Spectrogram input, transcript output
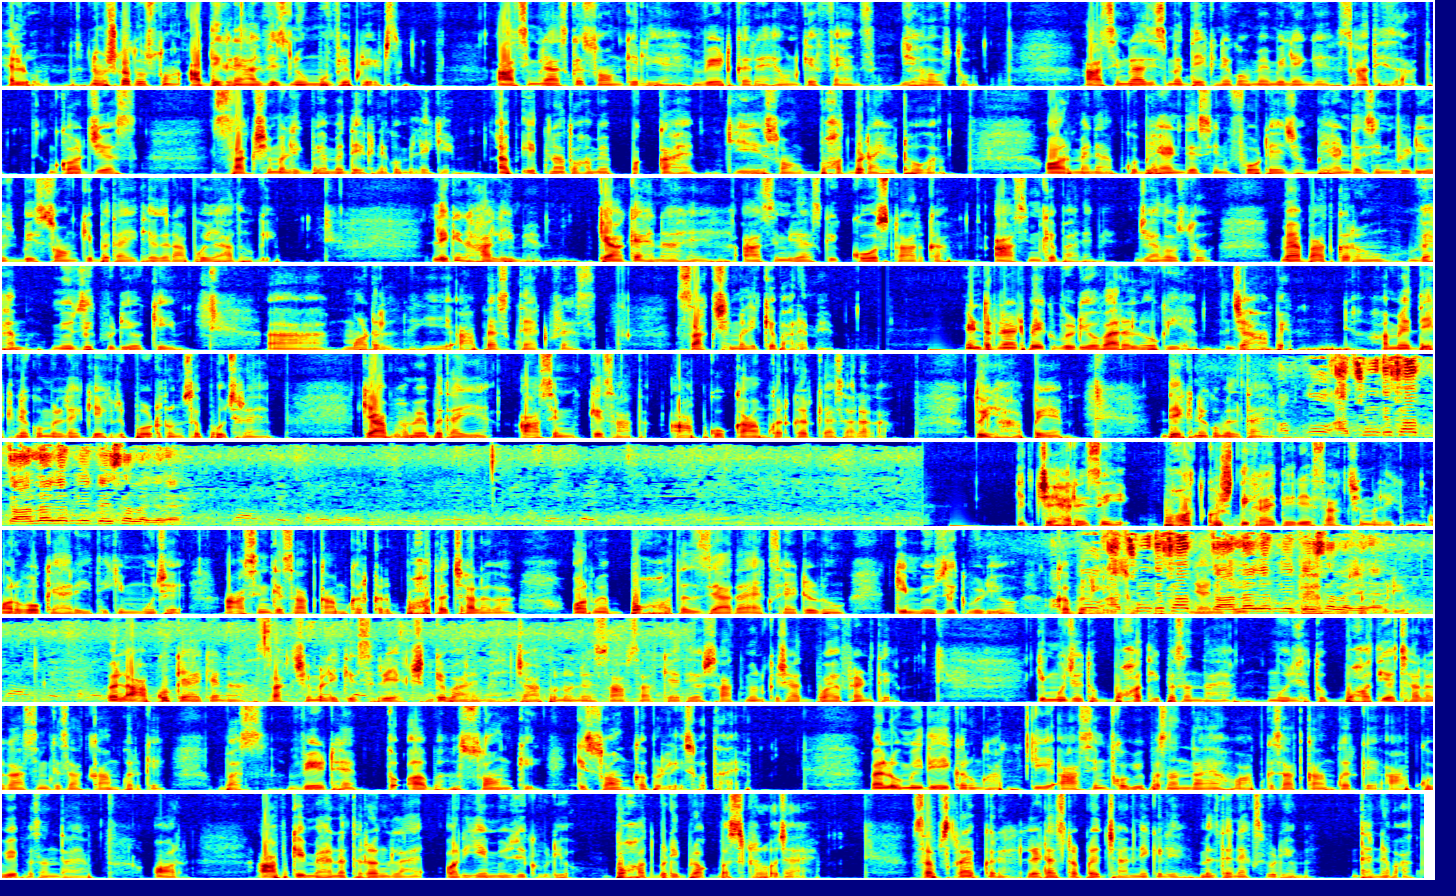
Hello नमस्कार दोस्तों, आप देख रहे हैं always new movie updates Asim Raj के सॉन्ग के लिए वेट कर रहे हैं उनके फैंस जी हाँ दोस्तों, आसिम राज इसमें देखने को हमें मिलेंगे साथ ही साथ। गॉर्जियस साक्षी मलिक भी हमें देखने को मिलेगी। अब इतना तो हमें पक्का है कि ये सॉन्ग बहुत बड़ा हिट होगा। और मैंने आपको behind the scene footage behind the scene videos भी सॉन्ग की बताई थी, अगर आपको याद होगी। लेकिन हाल ही में क्या कहना है आसिम रियाज की को स्टार का, आसिम के बारे में? जी हाँ दोस्तों, मैं बात कर रहा हूँ वहम म्यूज़िक वीडियो की। मॉडल ये आप कह सकते हैं एक्ट्रेस साक्षी मलिक के बारे में। इंटरनेट पे एक वीडियो वायरल हो गई है जहाँ पे हमें देखने को मिल रहा है कि एक रिपोर्टर उनसे पूछ रहे हैं कि आप हमें बताइए आसिम के साथ आपको काम कर कर कैसा लगा। तो यहाँ पे देखने को मिलता है। आपको आसिम के साथ गाना करके कैसा लग रहा है? कि चेहरे से ही बहुत खुश दिखाई दे रही है साक्षी मलिक और वो कह रही थी कि मुझे आसिम के साथ काम कर कर बहुत अच्छा लगा और मैं बहुत ज़्यादा एक्साइटेड हूँ कि म्यूज़िक वीडियो कब रिलीज़ आसिम के साथ गाना करके कैसा लग रहा वेल आपको क्या कहना? साक्षी मलिक इस रिएक्शन के बारे में जहाँ पर उन्होंने साफ़ साफ़ कह दिया और साथ में उनके शायद बॉयफ्रेंड थे कि मुझे तो बहुत ही पसंद आया मुझे तो बहुत ही अच्छा लगा आसिम के साथ काम करके। बस वेट है तो अब सॉन्ग की कि सॉन्ग कब रिलीज़ होता है। वेल उम्मीद यही करूँगा कि आसिम को भी पसंद आया हो आपके साथ काम करके आपको भी पसंद आया और आपकी मेहनत रंग लाए और ये म्यूज़िक वीडियो बहुत बड़ी ब्लॉकबस्टर हो जाए। सब्सक्राइब करें लेटेस्ट अपडेट जानने के लिए मिलते हैं नेक्स्ट वीडियो में। धन्यवाद।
